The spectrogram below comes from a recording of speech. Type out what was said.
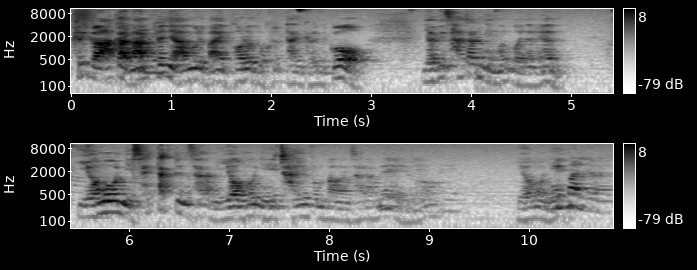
그러니까 아까 남편이 아무리 많이 벌어도 그렇다니까 그리고 여기 사장님은 뭐냐면 영혼이 세탁된 사람이 영혼이 자유분방한 사람이에요. 못 영혼이 말려요.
